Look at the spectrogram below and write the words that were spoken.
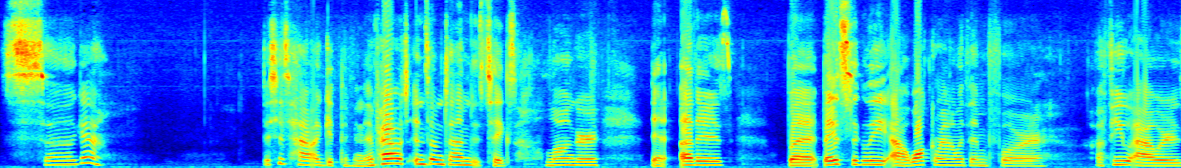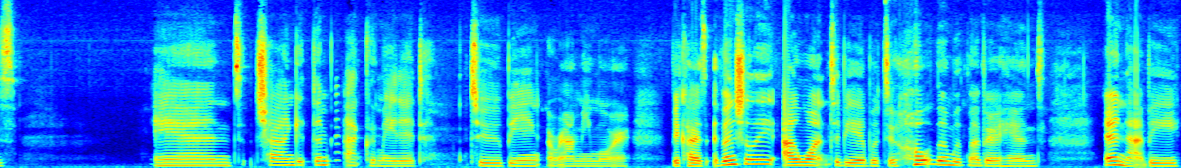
So, yeah. This is how I get them in the pouch, and sometimes it takes longer than others. But basically, I'll walk around with them for a few hours and try and get them acclimated to being around me more because eventually I want to be able to hold them with my bare hands and not be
